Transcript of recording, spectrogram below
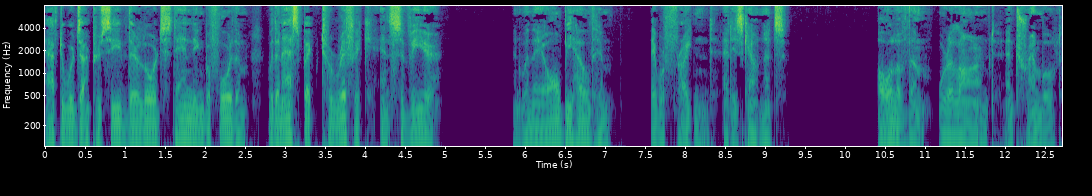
Afterwards I perceived their Lord standing before them with an aspect terrific and severe. And when they all beheld him, they were frightened at his countenance. All of them were alarmed and trembled.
